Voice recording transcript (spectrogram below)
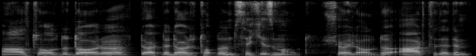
6 oldu doğru. 4 ile 4'ü topladım. 8 mi oldu? Şöyle oldu. Artı dedim.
